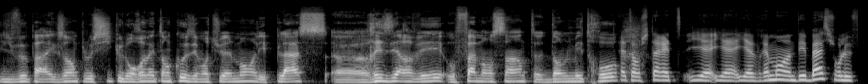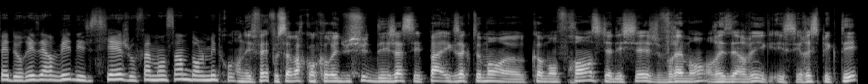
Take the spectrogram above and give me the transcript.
Il veut par exemple aussi que l'on remette en cause éventuellement les places réservées aux femmes enceintes dans le métro. Attends, je t'arrête. Il, y, a, vraiment un débat sur le fait de réserver des sièges aux femmes enceintes dans le métro. En effet, il faut savoir qu'en Corée du Sud, déjà, c'est pas exactement comme en France. Il y a des sièges vraiment réservés et, et c'est respecté,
